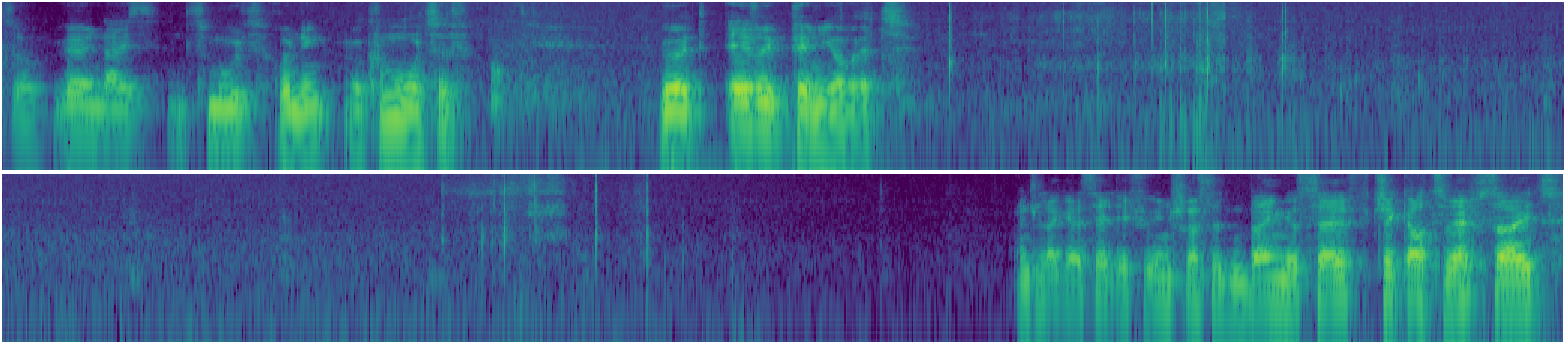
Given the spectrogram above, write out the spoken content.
So very nice and smooth running locomotive. Worth every penny of it. And like I said, if you're interested in buying yourself, check out the website.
